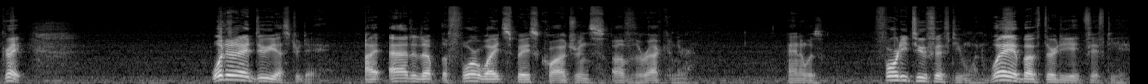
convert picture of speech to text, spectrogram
Great. What did I do yesterday? I added up the four white space quadrants of the reckoner, and it was 4251, way above 3858.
